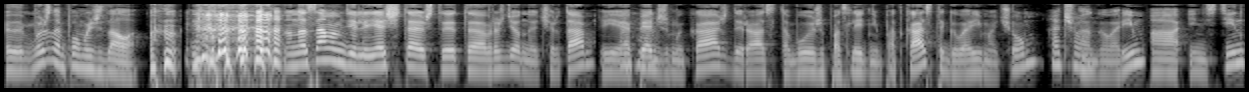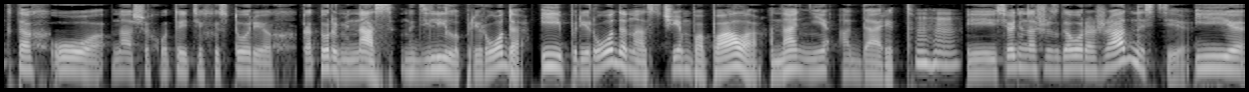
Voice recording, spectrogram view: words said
Можно помощь зала? Но на самом деле я считаю, что это врожденная черта. И опять же, мы каждый раз с тобой уже последние подкасты говорим о чем? О чем? Говорим о инстинктах, о наших вот этих историях, которые которыми нас наделила природа, и природа нас чем попала, она не одарит. Угу. И сегодня наш разговор о жадности. И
